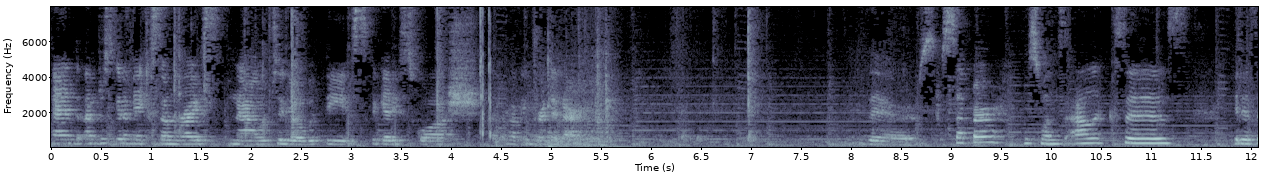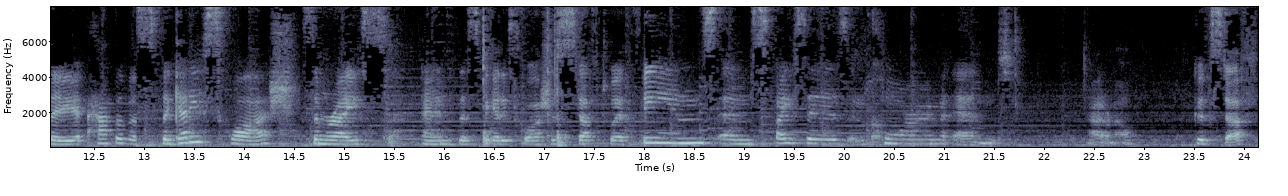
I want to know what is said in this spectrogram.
and I'm just gonna make some rice now to go with the spaghetti squash that we're having for dinner. There's supper. This one's Alex's. It is a half of a spaghetti squash, some rice, and the spaghetti squash is stuffed with beans and spices and corn and I don't know, good stuff.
